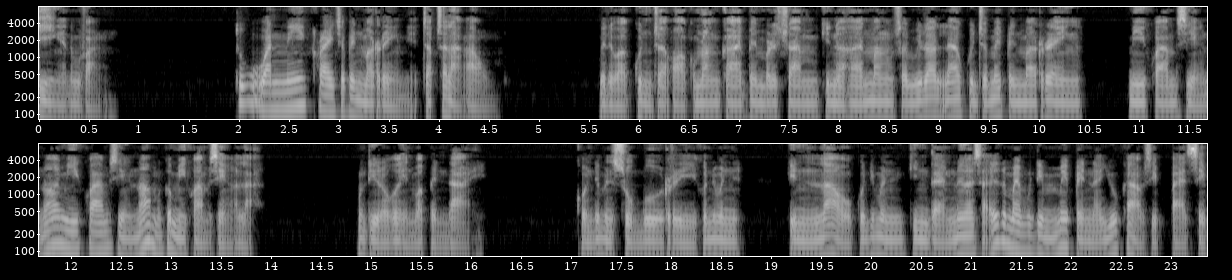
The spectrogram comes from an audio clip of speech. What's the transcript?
ดีไงทุกฝัง ทุกวันนี้ใครจะเป็นมะเร็งเนี่ยจับสลากเอา ไม่ได้ว่าคุณจะออกกำลังกายเป็นประจำกินอาหารมังสวิรัตแล้วคุณจะไม่เป็นมะเร็ง มีความเสี่ยงน้อย มีความเสี่ยงน้อยมันก็มีความเสี่ยงอะละบางทีเราก็เห็นว่าเป็นได้ คนที่มันสูบบุหรี่คนที่มัน กินเหล้าคนที่มันกินแต่เนื้อสัตว์ทำไมบางทีมันไม่เป็นอายุเก้าสิบแปดสิบ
